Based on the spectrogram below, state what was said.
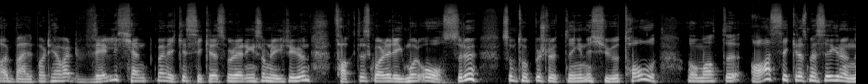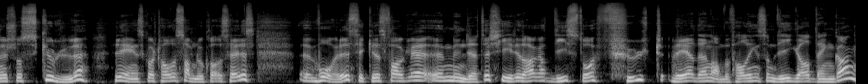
Arbeiderpartiet har vært vel kjent med hvilke sikkerhetsvurderinger som ligger til grunn. Faktisk var det Rigmor Aasrud som tok beslutningen i 2012 om at eh, av sikkerhetsmessige grunner så skulle regjeringskvartalet samlokaliseres. Eh, våre sikkerhetsfaglige myndigheter sier i dag at de står fullt ved den anbefalingen som de ga den gang.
